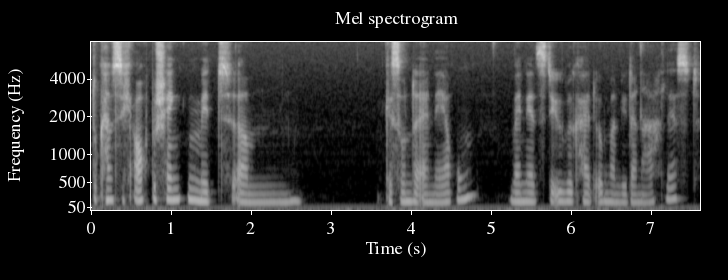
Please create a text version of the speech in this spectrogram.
du kannst dich auch beschenken mit ähm, gesunder Ernährung, wenn jetzt die Übelkeit irgendwann wieder nachlässt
